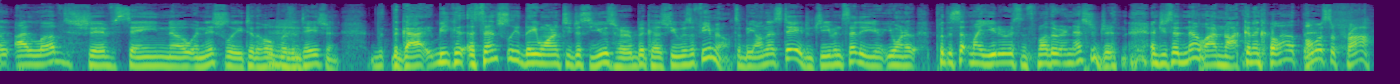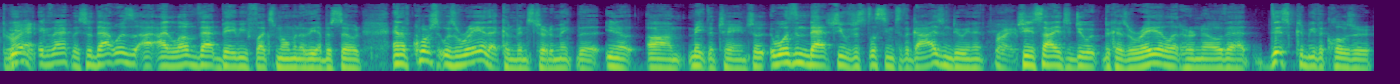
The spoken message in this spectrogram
I I loved Shiv saying no initially to the whole presentation. The, the guy because essentially they wanted to just use her because she was a female to be on that stage, and she even said, "You you want to put this up my uterus and smother it in estrogen?" And she said, "No, I'm not going to go out there." Almost a prop, right? Yeah, exactly. So that was I, I love that baby flex moment of the episode, and of course it was Rhea that convinced her to make the you know um, make the change. So it wasn't that she was just listening to the guys and doing it. Right. She decided to do it because Rhea let her know that this could be the closer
